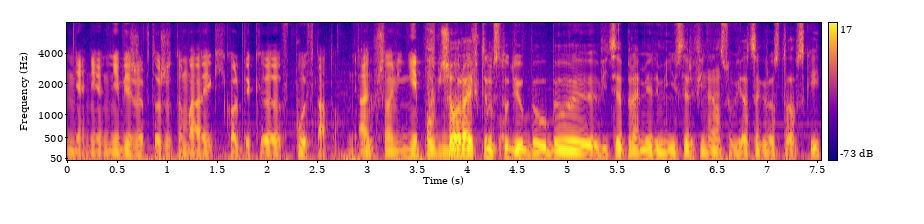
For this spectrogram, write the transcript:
Nie, nie, nie wierzę w to, że to ma jakikolwiek e, wpływ na to. A przynajmniej nie powinno Wczoraj w tym studiu był były wicepremier, minister finansów Jacek Rostowski.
